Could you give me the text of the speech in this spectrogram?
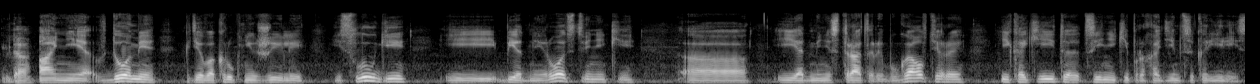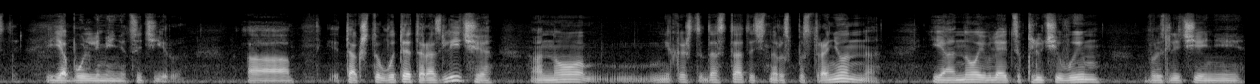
да. а не в доме, где вокруг них жили и слуги, и бедные родственники, э, и администраторы, бухгалтеры, и какие-то циники-проходимцы-карьеристы. Я более-менее цитирую. А, так что вот это различие, оно, мне кажется, достаточно распространенно, и оно является ключевым в развлечении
